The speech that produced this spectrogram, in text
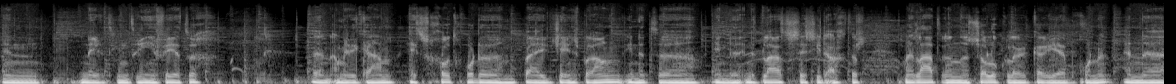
in 1943 een Amerikaan. Hij is groot geworden bij James Brown in het, uh, in de, in het blazerssessie erachter. Maar later een solo carrière begonnen. En uh,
